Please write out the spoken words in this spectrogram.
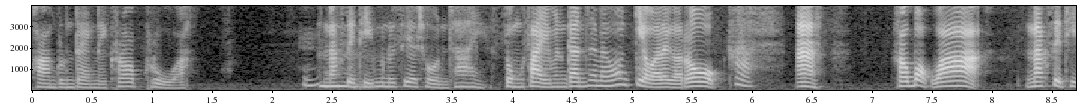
ความรุนแรงในครอบครัว นักสิทธิมนุษยชนใช่ สงสัยเหมือนกันใช่ไหมว่ามันเกี่ยวอะไรกับโรคค่ะอะเขาบอกว่านักสิทธิ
